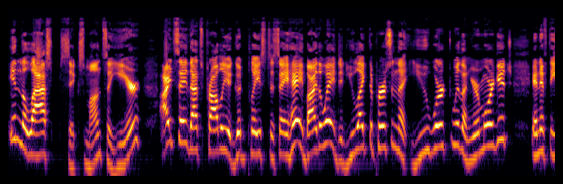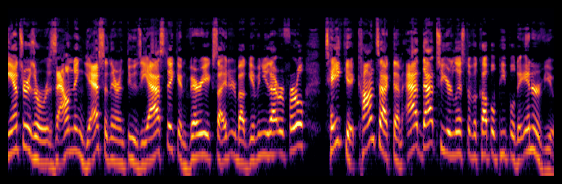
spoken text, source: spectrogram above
in the last six months, a year, I'd say that's probably a good place to say, Hey, by by the way, did you like the person that you worked with on your mortgage? And if the answer is a resounding yes and they're enthusiastic and very excited about giving you that referral, take it, contact them, add that to your list of a couple people to interview.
